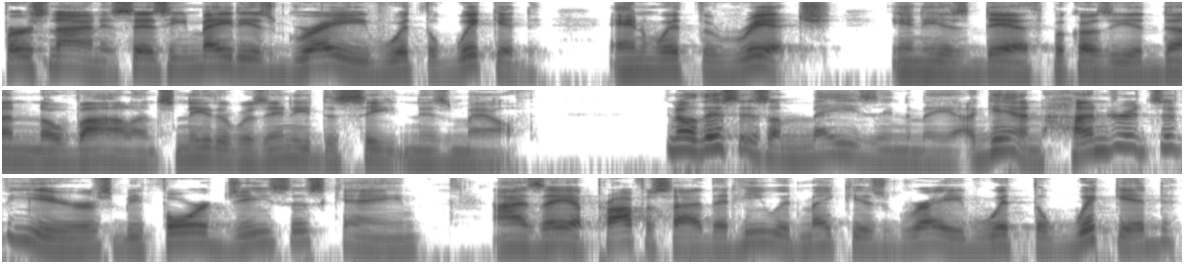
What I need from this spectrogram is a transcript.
verse 9, it says, He made his grave with the wicked and with the rich in his death because he had done no violence, neither was any deceit in his mouth. You know, this is amazing to me. Again, hundreds of years before Jesus came, Isaiah prophesied that he would make his grave with the wicked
